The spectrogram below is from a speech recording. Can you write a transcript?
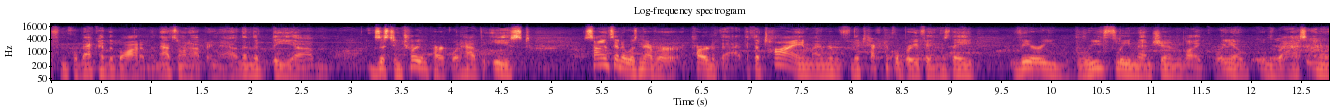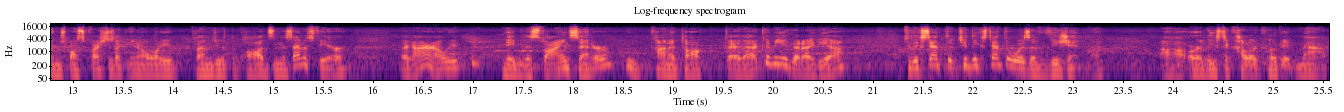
from Quebec had the bottom, and that's not happening now. And then the, the um, existing Trillium Park would have the east. Science Center was never a part of that. At the time, I remember for the technical briefings, they very briefly mentioned, like, you know, in the ask, you know, in response to questions like, you know, what do you plan to do with the pods in the Cinesphere? Like, I don't know, maybe the Science Center. We kind of talked that that could be a good idea. to the extent that to the extent there was a vision, uh, or at least a color coded map,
